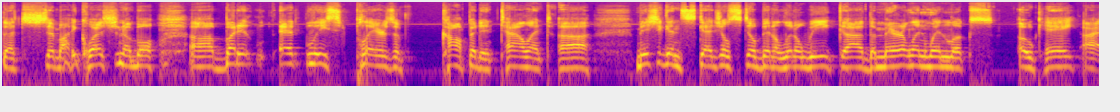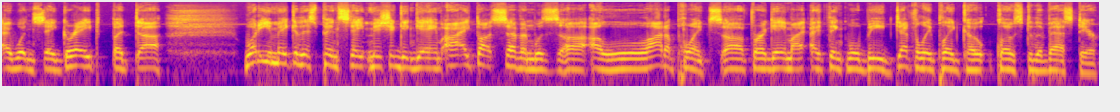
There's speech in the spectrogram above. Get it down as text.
that's semi questionable. Uh, but it, at least players have competent talent. Uh, Michigan's schedule's still been a little weak. Uh, the Maryland win looks okay. I, I wouldn't say great, but uh, what do you make of this Penn State Michigan game? I thought seven was uh, a lot of points uh, for a game I, I, think will be definitely played co- close to the vest here.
